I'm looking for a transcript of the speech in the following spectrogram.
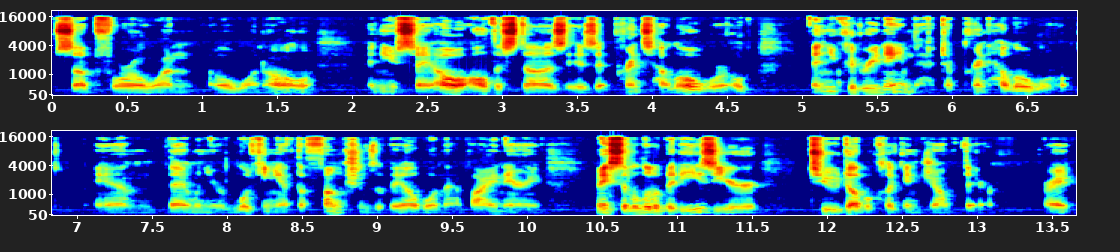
sub 401010 and you say, oh, all this does is it prints hello world, then you could rename that to print hello world. And then when you're looking at the functions available in that binary, it makes it a little bit easier to double click and jump there, right?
